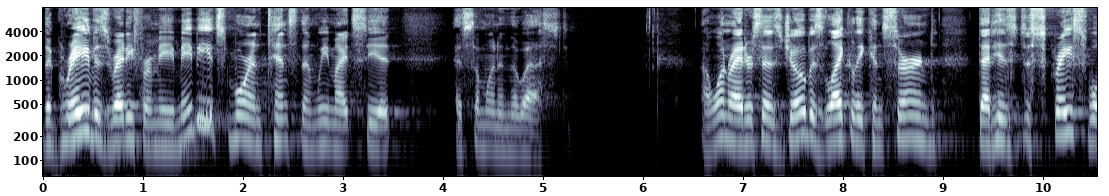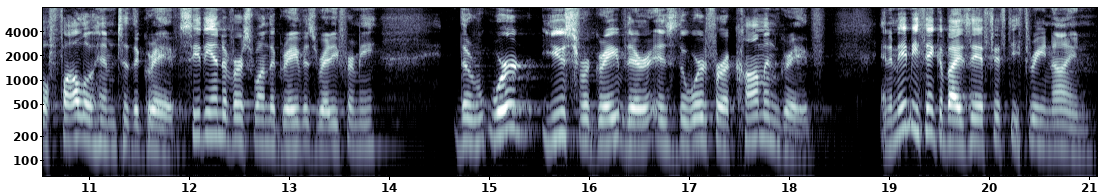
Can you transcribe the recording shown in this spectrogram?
The grave is ready for me. Maybe it's more intense than we might see it as someone in the West. Uh, one writer says Job is likely concerned that his disgrace will follow him to the grave. See the end of verse 1 the grave is ready for me. The word used for grave there is the word for a common grave. And it made me think of Isaiah 53 9,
